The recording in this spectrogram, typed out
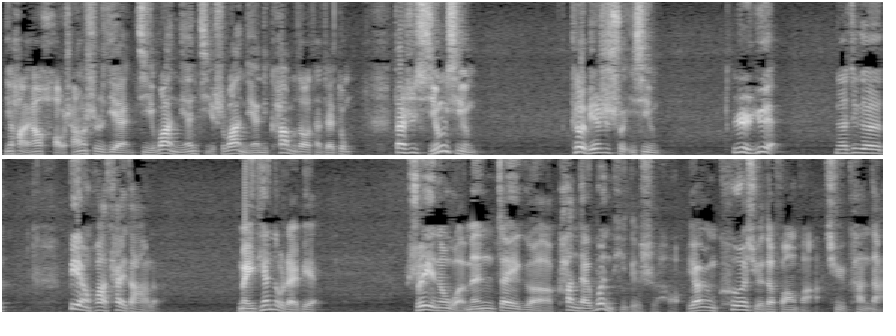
你好像好长时间、几万年、几十万年，你看不到它在动。但是行星，特别是水星、日月，那这个。变化太大了，每天都在变，所以呢，我们这个看待问题的时候要用科学的方法去看待，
